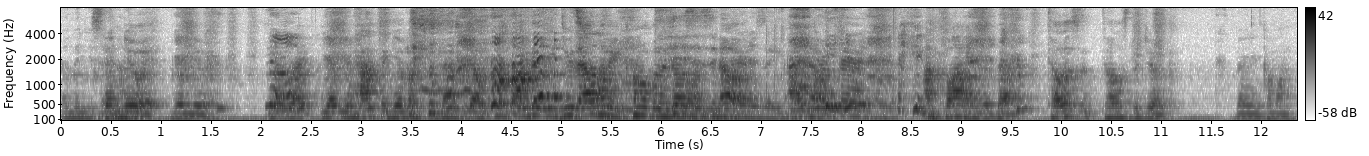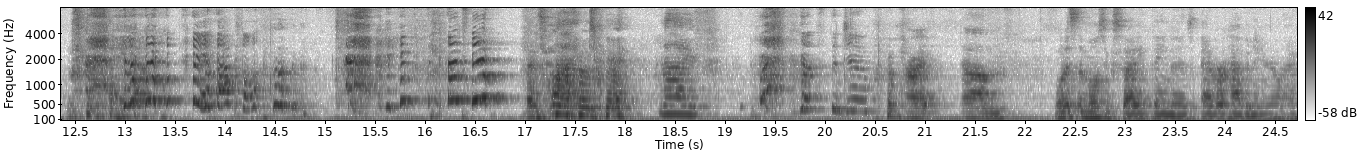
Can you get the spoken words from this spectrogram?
and then you say Then no. do it. Then do it. No. Yeah, right. yeah, you have to give us the best joke. Either you do that one or you come up with another This is one. No. I know. Embarrassing. I'm fine with that. Tell us, tell us the joke. Megan, come on. hey Apple. That's it. That's okay. Knife. That's the joke. All right. Um. What is the most exciting thing that has ever happened in your life?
